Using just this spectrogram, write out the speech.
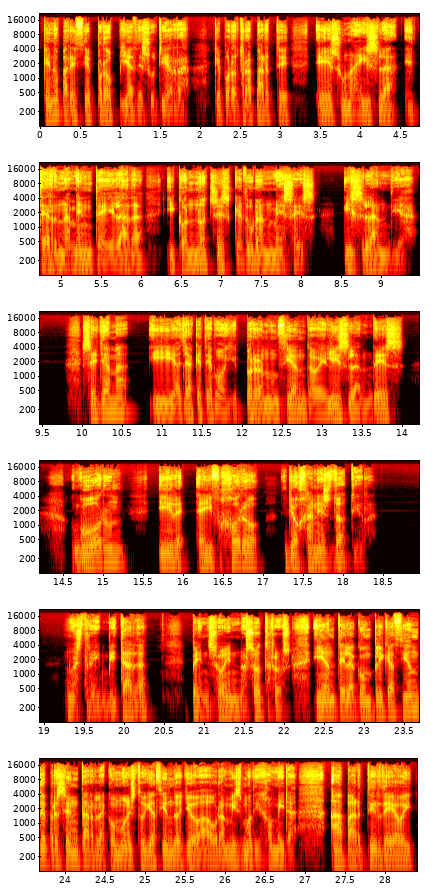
que no parece propia de su tierra, que por otra parte es una isla eternamente helada y con noches que duran meses, Islandia. Se llama y allá que te voy pronunciando el islandés, Guorun ir Eifjoro Johannesdottir. Nuestra invitada pensó en nosotros y ante la complicación de presentarla como estoy haciendo yo ahora mismo dijo, mira, a partir de hoy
